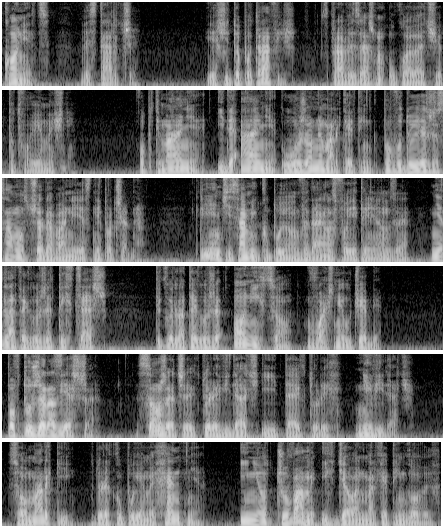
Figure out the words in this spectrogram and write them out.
Koniec. Wystarczy. Jeśli to potrafisz, sprawy zaczną układać się po Twoje myśli. Optymalnie, idealnie ułożony marketing powoduje, że samo sprzedawanie jest niepotrzebne. Klienci sami kupują, wydają swoje pieniądze nie dlatego, że Ty chcesz, tylko dlatego, że oni chcą właśnie u Ciebie. Powtórzę raz jeszcze. Są rzeczy, które widać i te, których nie widać. Są marki, które kupujemy chętnie i nie odczuwamy ich działań marketingowych.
